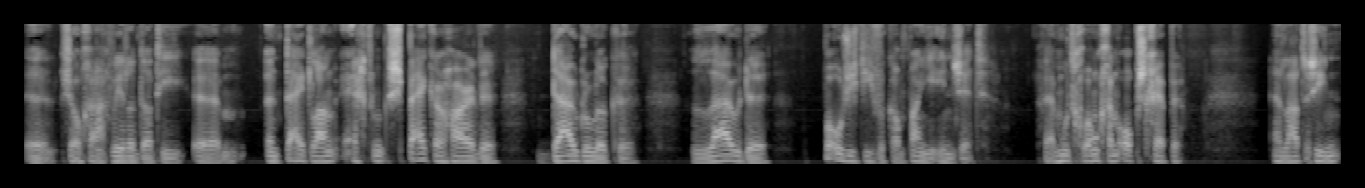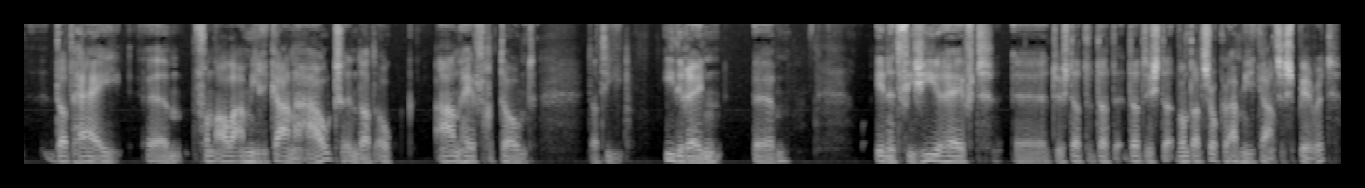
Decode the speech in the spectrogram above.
eh, zo graag willen dat hij ehm, een tijd lang echt een spijkerharde, duidelijke, luide, positieve campagne inzet. Hij moet gewoon gaan opscheppen. En laten zien dat hij ehm, van alle Amerikanen houdt. En dat ook aan heeft getoond dat hij iedereen ehm, in het vizier heeft. Eh, dus dat, dat, dat is dat, want dat is ook een Amerikaanse spirit,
